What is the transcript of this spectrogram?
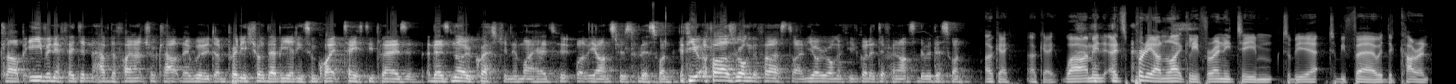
club, even if they didn't have the financial clout they would, I'm pretty sure they'd be getting some quite tasty players in. There's no question in my head who, what the answer is for this one. If you if I was wrong the first time, you're wrong if you've got a different answer with this one. Okay, okay. Well, I mean, it's pretty unlikely for any team to be to be fair with the current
